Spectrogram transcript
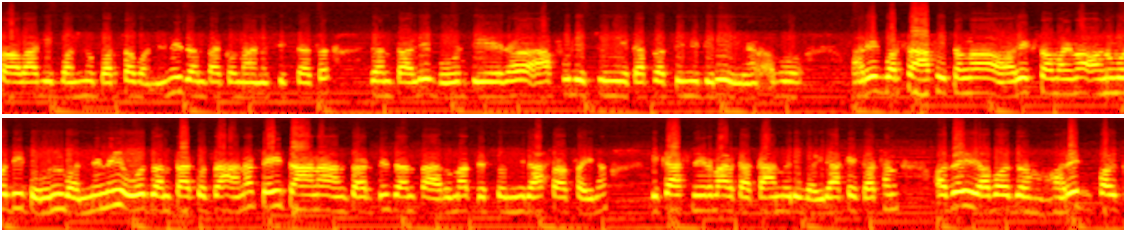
सहभागी बन्नुपर्छ भन्ने नै जनताको मानसिकता छ। जनताले भोट दिएर आफूले चुनिएका प्रतिनिधिहरू अब हरेक वर्ष आफूसँग हरेक समयमा अनुमोदित हुन् भन्ने नै हो जनताको चाहना। त्यही चाहना अनुसार चाहिँ जनताहरूमा त्यस्तो निराशा छैन। विकास निर्माणका कामहरू भइराखेका छन्। अझै अब हरेक पल्ट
